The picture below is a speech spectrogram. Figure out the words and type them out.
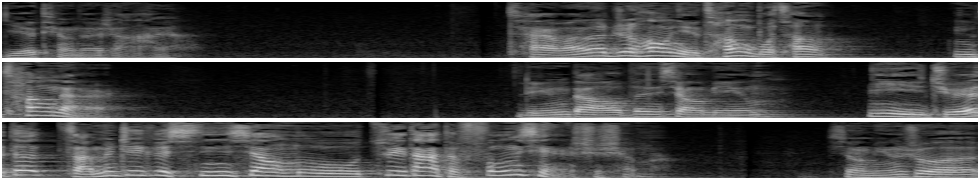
也挺那啥呀。踩完了之后，你蹭不蹭？你蹭哪儿？领导问小明：“你觉得咱们这个新项目最大的风险是什么？”小明说：“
